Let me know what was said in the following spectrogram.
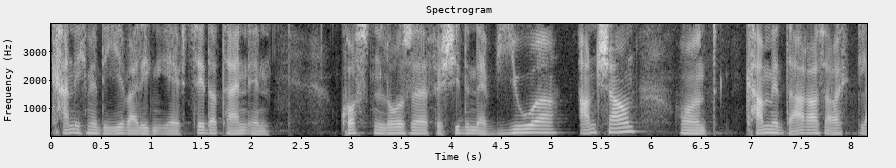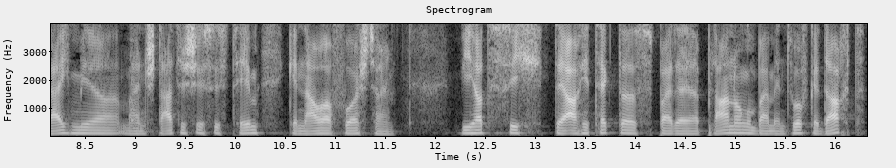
kann ich mir die jeweiligen EFC-Dateien in kostenlose verschiedene Viewer anschauen und kann mir daraus auch gleich mir mein statisches System genauer vorstellen. Wie hat sich der Architekt das bei der Planung und beim Entwurf gedacht?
